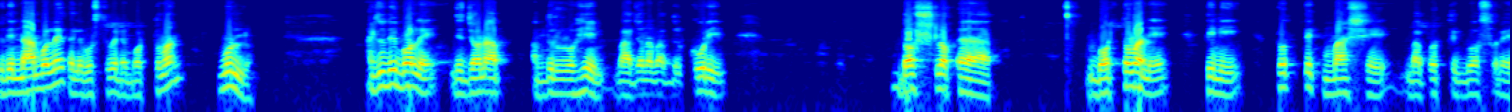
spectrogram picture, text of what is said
যদি না বলে, তাহলে বুঝতে হবে এটা বর্তমান মূল্য। আর যদি বলে যে জনাব আব্দুর রহিম বা জনাব আব্দুল করিম দশ লক্ষ বর্তমানে তিনি প্রত্যেক মাসে বা প্রত্যেক বছরে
